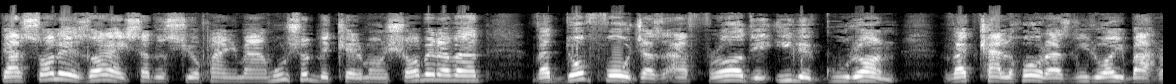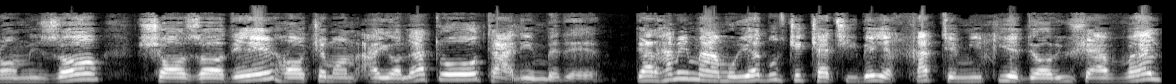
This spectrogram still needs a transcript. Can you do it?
در سال 1835 معمول شد به کرمانشاه برود و دو فوج از افراد ایل گوران و کلهور از نیروهای بهرام میرزا شاهزاده حاکمان ایالت رو تعلیم بده. در همین مأموریت بود که کتیبه خط میخی داریوش اول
